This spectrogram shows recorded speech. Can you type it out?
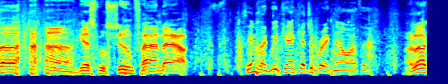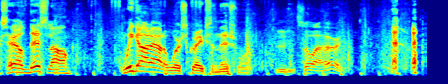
Uh, guess we'll soon find out. Seems like we can't catch a break now, Arthur. Our luck's held this long. We got out of worse scrapes than this one. Mm, so I heard.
